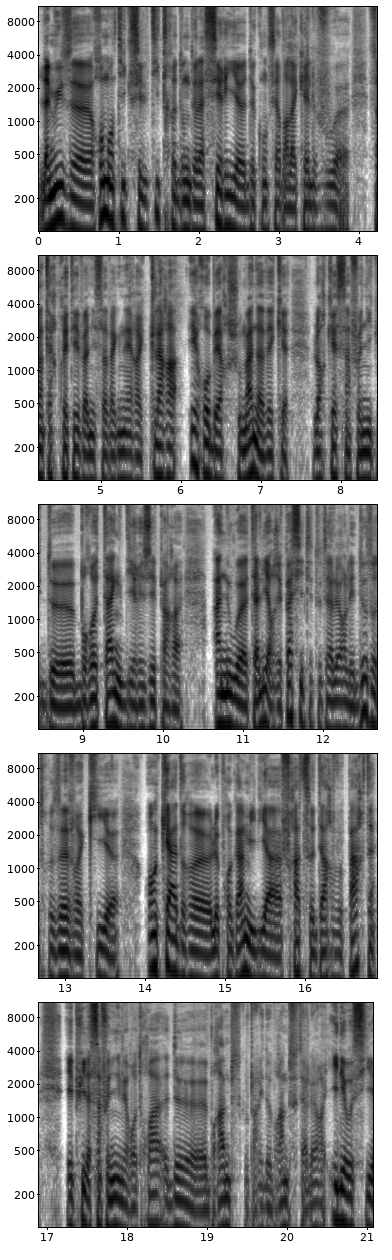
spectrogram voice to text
La Muse euh, romantique, c'est le titre donc de la série euh, de concerts dans laquelle vous euh, interprétez Vanessa Wagner, Clara et Robert Schumann avec l'Orchestre symphonique de Bretagne dirigé par Anou Tali. Alors j'ai pas cité tout à l'heure les deux autres œuvres qui encadrent le programme. Il y a Fratz d'Arvopart et puis la symphonie numéro 3 de Brahms, vous parlez de Brahms tout à l'heure. Il est aussi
